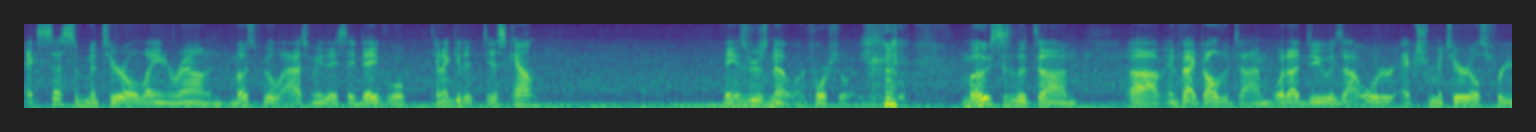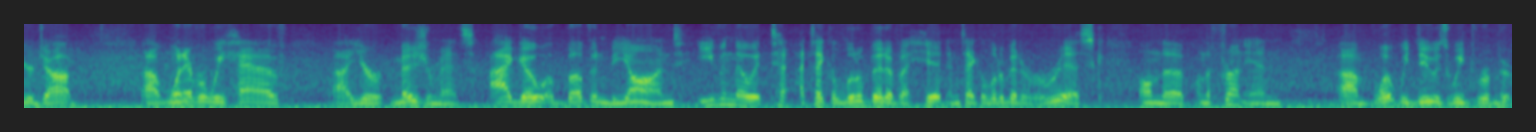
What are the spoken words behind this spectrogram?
excessive material laying around. And most people ask me, they say, Dave, well, can I get a discount? The answer is no, unfortunately. most of the time, uh, in fact, all the time, what I do is I order extra materials for your job. Uh, whenever we have uh, your measurements, I go above and beyond, even though it t- I take a little bit of a hit and take a little bit of a risk on the on the front end. Um, what we do is we re-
